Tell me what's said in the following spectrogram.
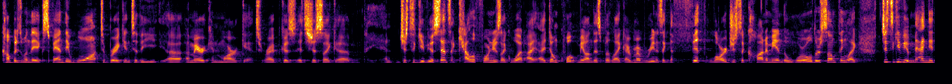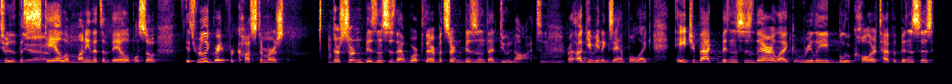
companies, when they expand, they want to break into the uh, American market, right? Because it's just like, um, and just to give you a sense, like California is like what? I, I, don't quote me on this, but like I remember reading it's like the fifth largest economy in the world or something. Like just to give you a magnitude of the Yeah. scale of money that's available. So it's really great for customers there's certain businesses that work there, but certain businesses that do not. Right? I'll give you an example. Like HVAC businesses there, like really blue collar type of businesses.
